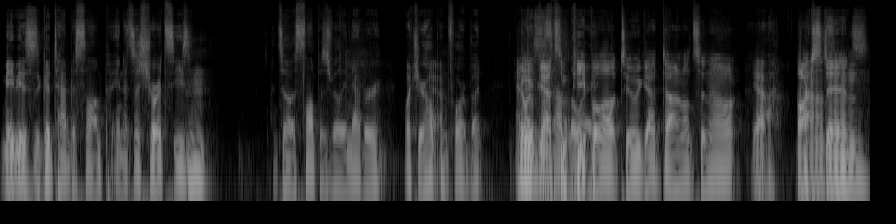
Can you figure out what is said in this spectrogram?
maybe this is a good time to slump, and it's a short season, Mm-hmm. and so a slump is really never what you're hoping for. But and we've got some of the way. people out too. We got Donaldson out. Yeah. Buxton Donaldson's-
